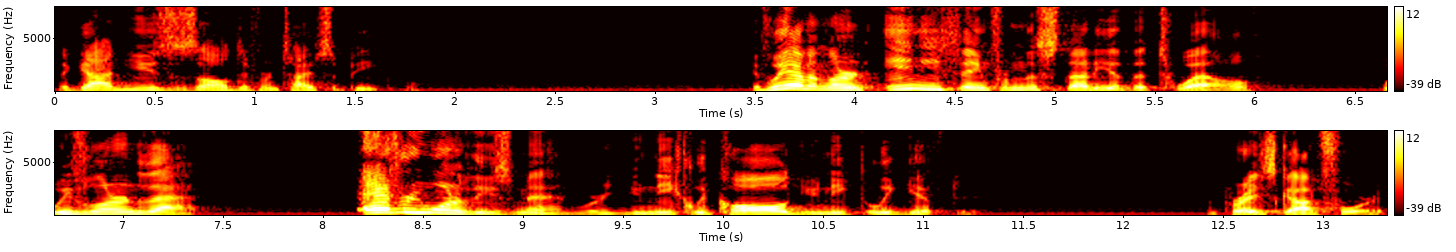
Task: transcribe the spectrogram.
that God uses all different types of people? If we haven't learned anything from the study of the 12, we've learned that. Every one of these men were uniquely called, uniquely gifted. And praise God for it.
